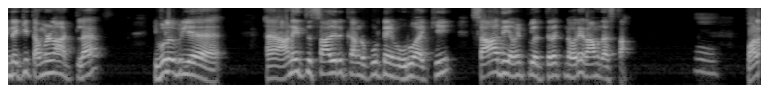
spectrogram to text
இன்றைக்கு தமிழ்நாட்டில் இவ்வளோ பெரிய அனைத்து சாதிற்கான கூட்டணி உருவாக்கி சாதி அமைப்புகளை திரட்டினவரே ராமதாஸ் தான். பல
